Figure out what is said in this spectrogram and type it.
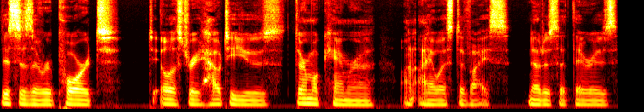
this is a report to illustrate how to use thermal camera on iOS device. Notice that there is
